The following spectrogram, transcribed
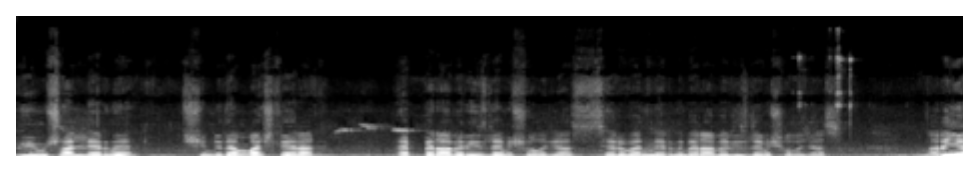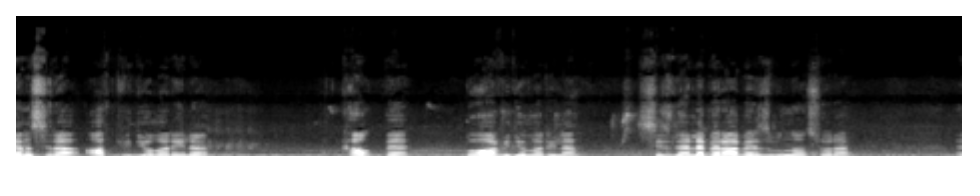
büyümüş hallerini şimdiden başlayarak hep beraber izlemiş olacağız. Serüvenlerini beraber izlemiş olacağız. Bunların yanı sıra at videolarıyla, kamp ve doğa videolarıyla sizlerle beraberiz bundan sonra. Ee,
